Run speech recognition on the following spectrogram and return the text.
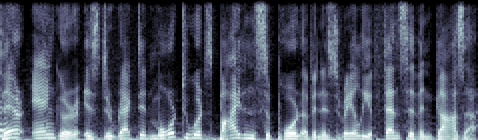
their anger is directed more towards Biden's support of an Israeli offensive in Gaza,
